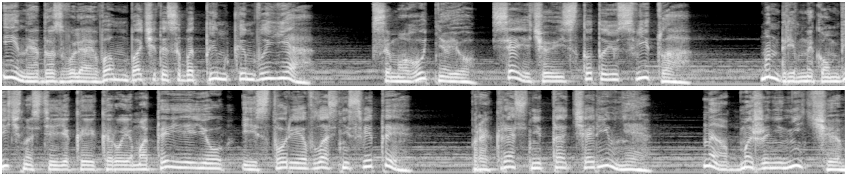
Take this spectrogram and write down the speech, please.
і не дозволяє вам бачити себе тим, ким ви є, всемогутньою, сяючою істотою світла, мандрівником вічності, який керує матерією і створює власні світи, прекрасні та чарівні, не обмежені нічим.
